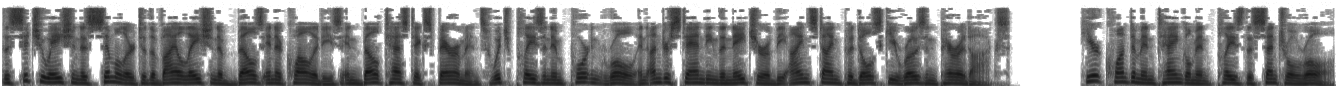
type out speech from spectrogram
The situation is similar to the violation of Bell's inequalities in Bell test experiments which plays an important role in understanding the nature of the Einstein-Podolsky-Rosen paradox. Here quantum entanglement plays the central role.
